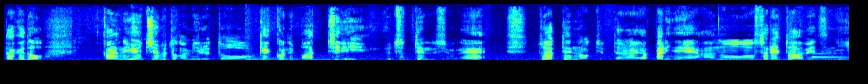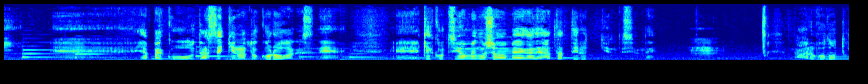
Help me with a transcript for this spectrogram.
だけど、彼の YouTube とか見ると、結構ね、バッチリ映ってんですよね。どうやってんの？って言ったら、やっぱりね、あの、それとは別に、えー、やっぱりこう、打席のところはですね、えー、結構強めの照明がね、当たってるって言うんですよね。うん。なるほどと。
